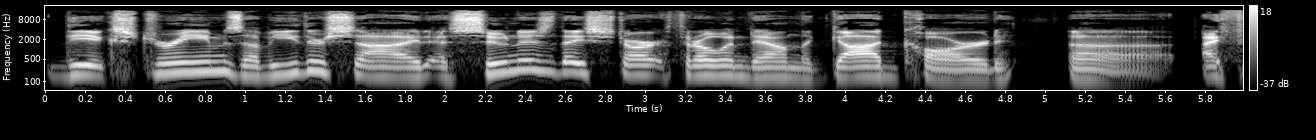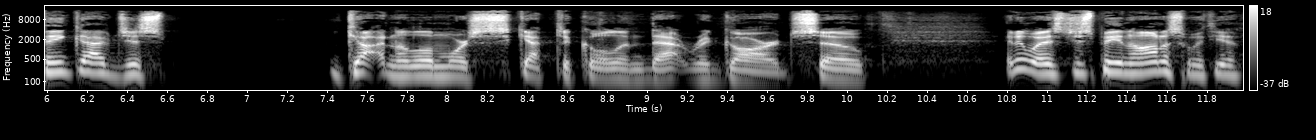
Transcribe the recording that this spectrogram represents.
the extremes of either side, as soon as they start throwing down the God card, uh, I think I've just gotten a little more skeptical in that regard. So, anyways, just being honest with you,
